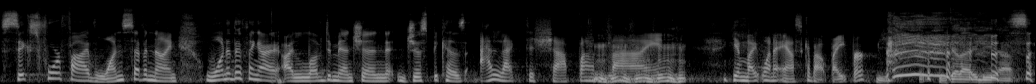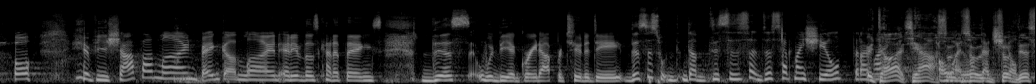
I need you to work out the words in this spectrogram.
645179. One other thing I, I love to mention, just because I like to shop online, you might want to ask about VIPRE. Yeah, good idea. So if you shop online, bank online, any of those kind of things, this would be a great opportunity. This is, now, this is, does this have my shield that I It like? does, yeah. Oh, so, I so, love that so this,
